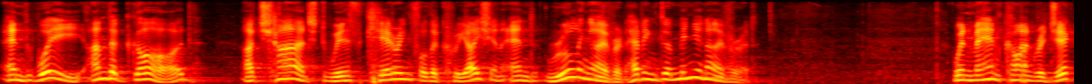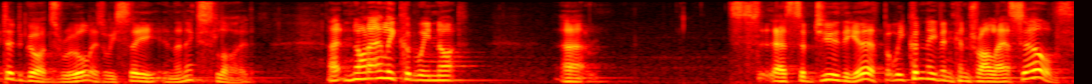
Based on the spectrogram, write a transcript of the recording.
And we, under God, are charged with caring for the creation and ruling over it, having dominion over it. When mankind rejected God's rule, as we see in the next slide, uh, not only could we not uh, uh, subdue the earth, but we couldn't even control ourselves.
